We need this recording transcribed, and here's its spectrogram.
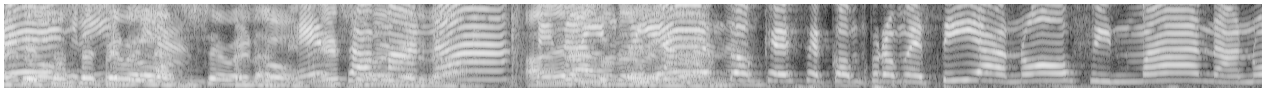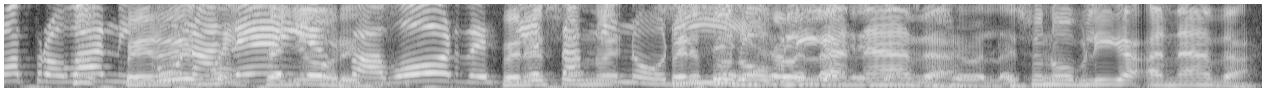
eso sí, es verdad, eso sí es verdad. En. Samaná diciendo que se comprometía a no firmar, a no aprobar ninguna ley en favor de cierta minoría. Pero eso no obliga a nada. eso no obliga a nada.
